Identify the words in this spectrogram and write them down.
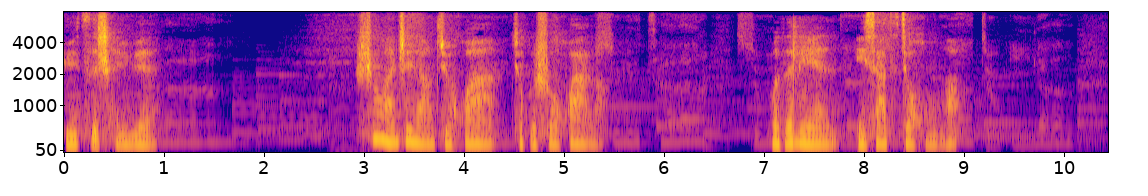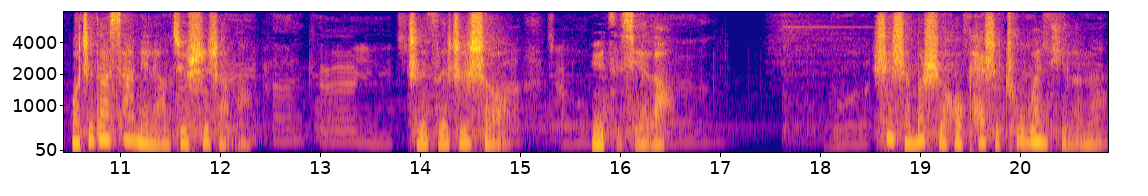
与子成悦。”说完这两句话就不说话了。我的脸一下子就红了。我知道下面两句是什么：“执子之手，与子偕老。”是什么时候开始出问题了呢？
